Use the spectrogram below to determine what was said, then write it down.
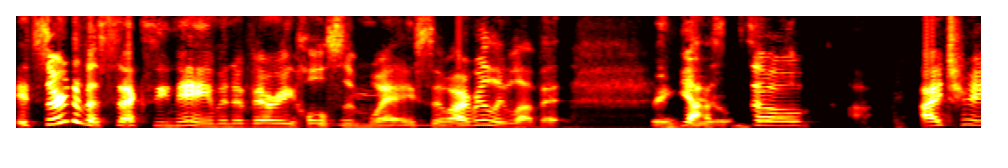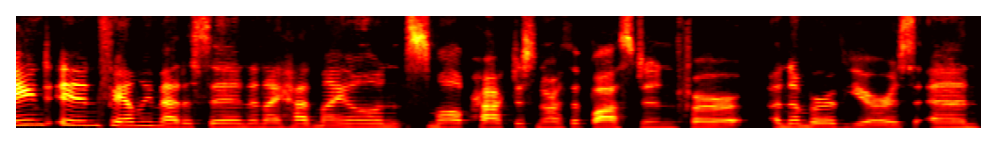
it's sort of a sexy name in a very wholesome way. So I really love it. Thank yeah, you. So I trained in family medicine and I had my own small practice north of Boston for a number of years. And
